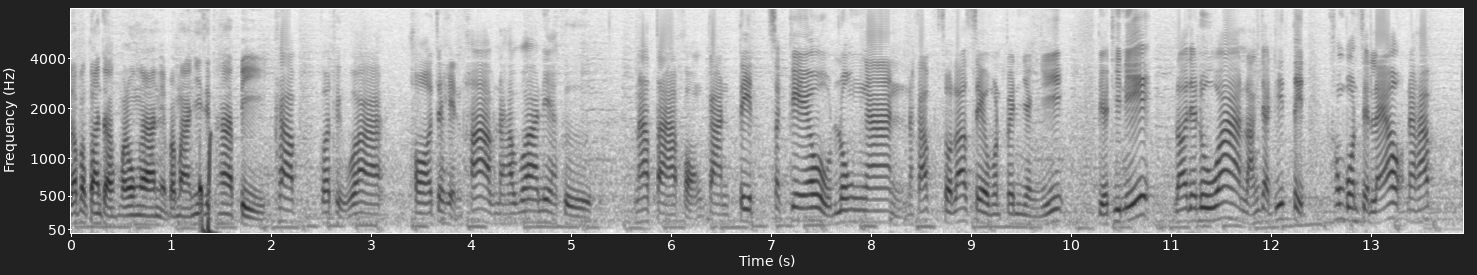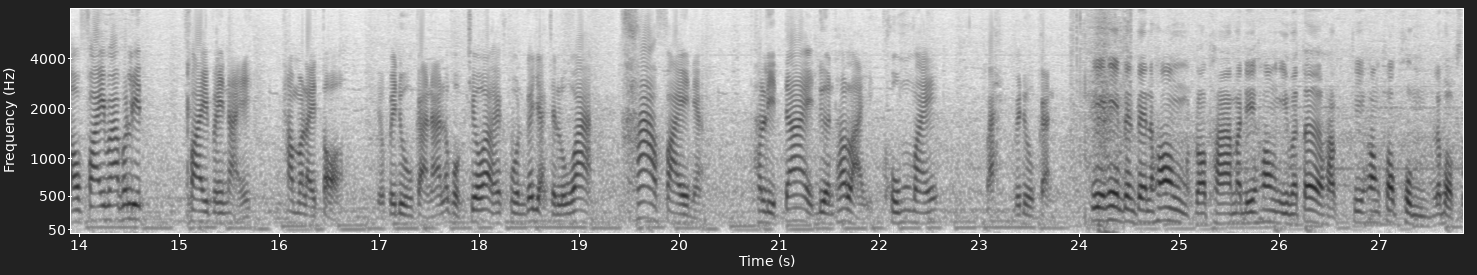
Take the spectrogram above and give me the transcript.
รับประกันจากโรงงานเนี่ยประมาณ 25 ปี ครับ ก็ถือว่าพอจะเห็นภาพนะครับว่าเนี่ยคือหน้าตาของการติดสเกลโรงงานนะครับโซลาร์เซลล์มันเป็นอย่างนี้ เดี๋ยวทีนี้เราจะดูว่าหลังจากที่ติดข้างบนเสร็จแล้วนะครับ เอาไฟมาผลิตไฟไปไหนทำอะไรต่อ เดี๋ยวไปดูกันนะ แล้วผมเชื่อว่าหลายคนก็อยากจะรู้ว่าค่าไฟเนี่ยผลิตได้เดือนเท่าไหร่คุ้มไหมไปไปดูกัน ที่นี่เป็นเป็นห้องเราพามาดีห้องอินเวอร์เตอร์ครับที่ห้องควบคุมระบบโซ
